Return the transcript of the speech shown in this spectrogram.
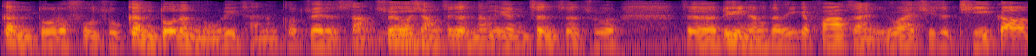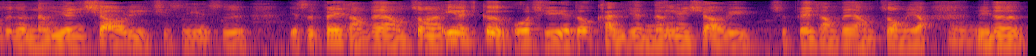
更多的付出，更多的努力才能够追得上。所以我想，这个能源政策除了这个绿能的一个发展以外，其实提高这个能源效率，其实也是也是非常非常重要。因为各国其实也都看见能源效率是非常非常重要。嗯你的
